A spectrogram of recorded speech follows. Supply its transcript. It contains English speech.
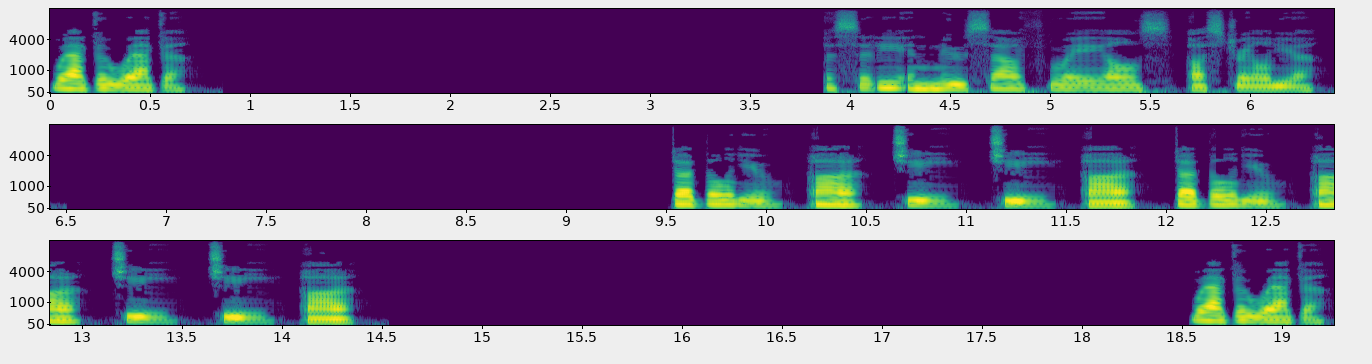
Wagga Wagga. A city in New South Wales, Australia. W A G G A W A G G A Wagga Wagga.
